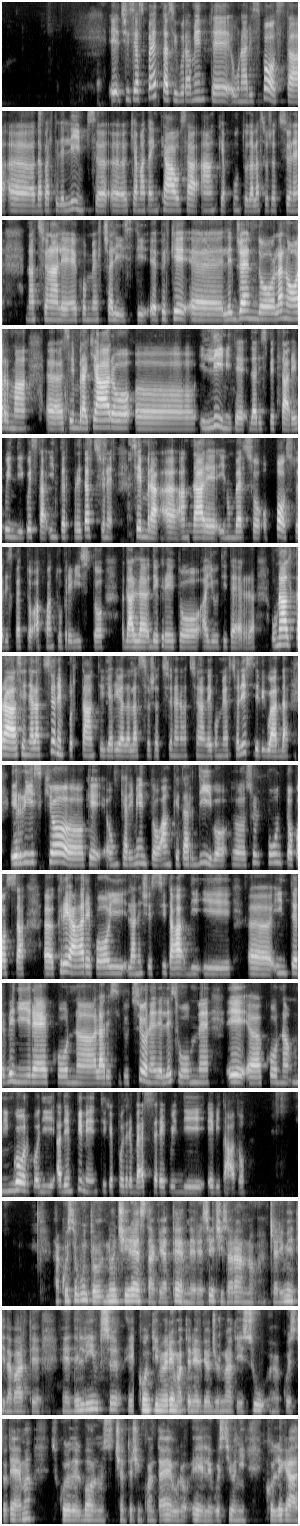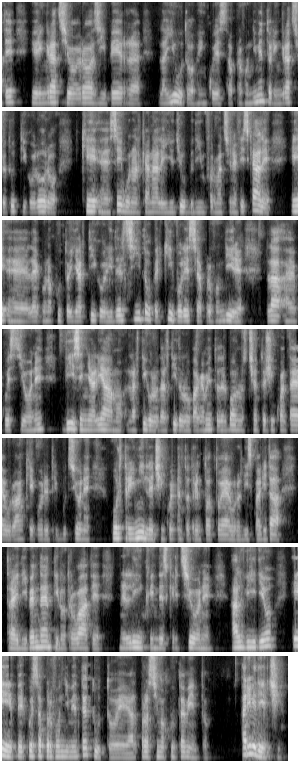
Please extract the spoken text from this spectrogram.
E ci si aspetta sicuramente una risposta, uhm, da parte dell'INPS, uhm, chiamata in causa anche appunto dall'Associazione Nazionale Commercialisti, ehm, perché, ehm, leggendo la norma, ehm, sembra chiaro, uhm, il limite da rispettare, quindi questa interpretazione sembra, andare in un verso opposto rispetto a quanto previsto dal decreto aiuti ter. Un'altra segnalazione importante che arriva dall'Associazione Nazionale Commercialisti riguarda il rischio che un chiarimento anche tardivo eh, sul punto possa eh, creare poi la necessità di eh, intervenire con la restituzione delle somme e con un ingorgo di adempimenti che potrebbe essere quindi evitato. A questo punto non ci resta che attendere se ci saranno chiarimenti da parte eh, dell'Inps e continueremo a tenervi aggiornati su eh, questo tema, su quello del bonus 150 euro e le questioni collegate. Io ringrazio Rosi per l'aiuto in questo approfondimento, ringrazio tutti coloro che eh, seguono il canale YouTube di informazione fiscale e eh, leggono appunto gli articoli del sito. Per chi volesse approfondire la eh, questione, vi segnaliamo l'articolo dal titolo Pagamento del bonus 150 euro anche con retribuzione oltre i 1538 euro disparità tra i dipendenti. Lo trovate nel link in descrizione al video e per questo approfondimento è tutto e al prossimo appuntamento. Arrivederci.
